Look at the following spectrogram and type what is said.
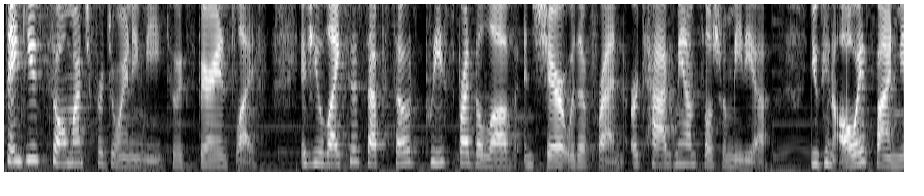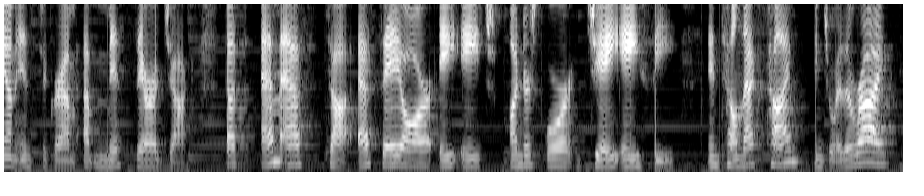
Thank you so much for joining me to experience life. If you like this episode, please spread the love and share it with a friend or tag me on social media. You can always find me on Instagram at Miss Sarah Jack. That's ms.sarah underscore jac. Until next time, enjoy the ride.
